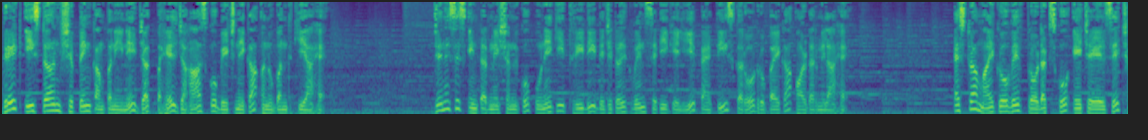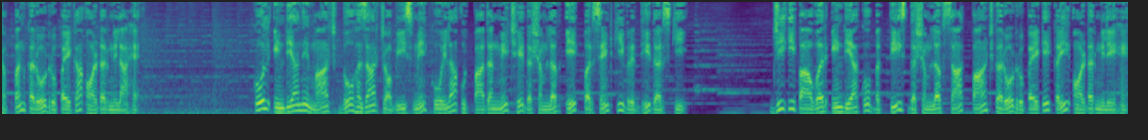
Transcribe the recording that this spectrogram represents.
ग्रेट ईस्टर्न शिपिंग कंपनी ने जग पहल जहाज़ को बेचने का अनुबंध किया है। जेनेसिस इंटरनेशनल को पुणे की थ्री डिजिटल ट्विन सिटी के लिए 35 करोड़ रुपए का ऑर्डर मिला है। एस्ट्रा माइक्रोवेव प्रोडक्ट्स को एच से छप्पन करोड़ रुपए का ऑर्डर मिला है। कोल इंडिया ने मार्च 2024 में कोयला उत्पादन में 6.1 परसेंट की वृद्धि दर्ज की। जीई पावर इंडिया को बत्तीस दशमलव सात पाँच करोड़ रुपए के कई ऑर्डर मिले हैं।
